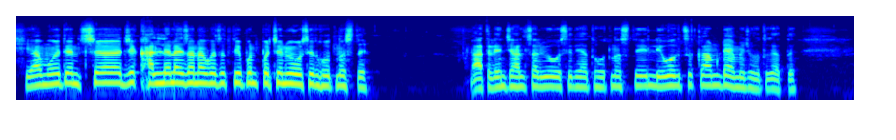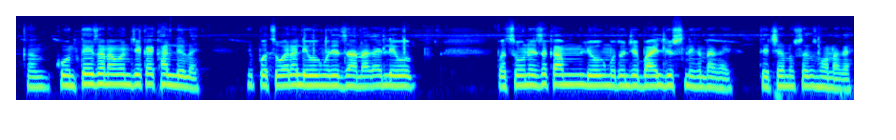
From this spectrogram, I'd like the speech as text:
ह्यामुळे त्यांचं जे खाल्लेलं आहे जनावरांचं ते पण पचन व्यवस्थित होत नसते. आतड्यांची हालचाल व्यवस्थित यात होत नसते. लिव्हरचं काम डॅमेज होत जातं. कारण कोणत्याही जनावरांनी जे काय खाल्लेलं आहे ते पचवायला लिव्हरमध्ये जाणार आहे. लिव्हर पचवण्याचं काम लिव्हरमधून जे बाईल ज्यूस निघणार आहे त्याच्यानुसारच होणार आहे.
